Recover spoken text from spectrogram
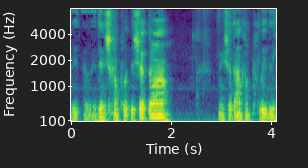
It, it didn't completely shut down. Let me shut down completely.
